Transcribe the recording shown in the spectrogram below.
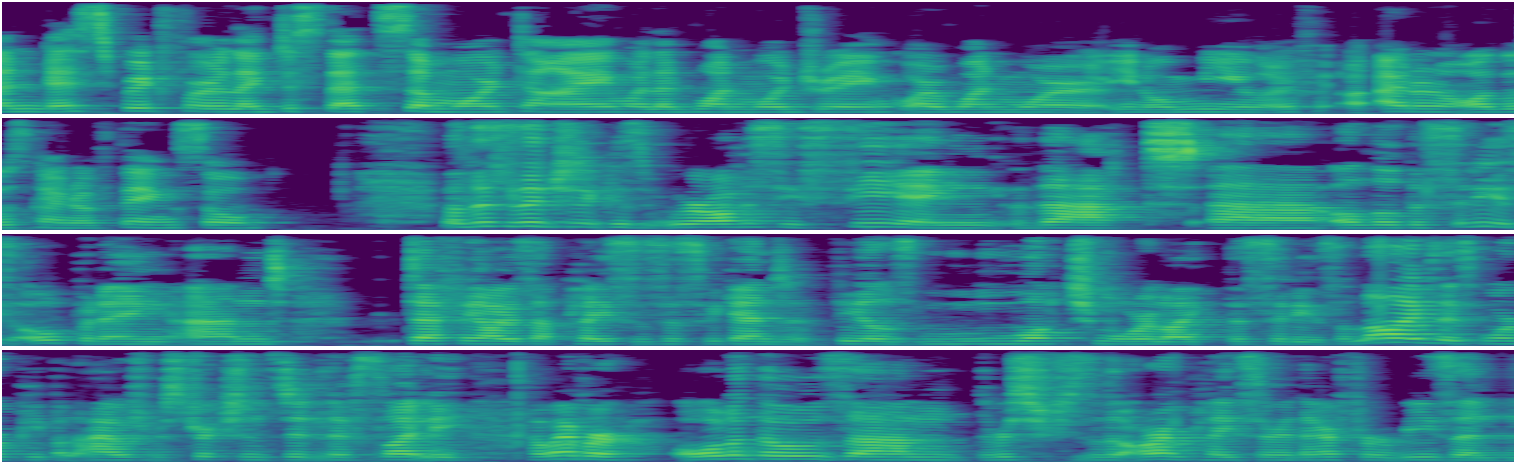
and desperate for like just that some more time or that one more drink or one more you know meal or if, i don't know all those kind of things. So Well, this is interesting because we're obviously seeing that uh, although the city is opening and definitely I was at places this weekend, it feels much more like the city is alive. There's more people out. Restrictions did lift slightly. However, all of those um, the restrictions that are in place are there for a reason.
